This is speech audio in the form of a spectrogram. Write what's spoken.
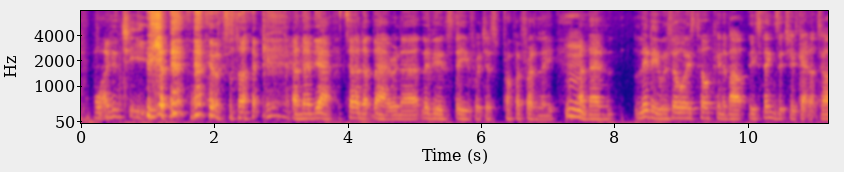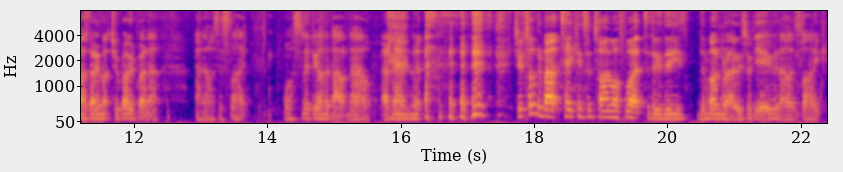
wine and cheese? it was like, and then yeah, turned up there, and uh, Libby and Steve were just proper friendly, Mm. and then Libby was always talking about these things that she was getting up to. I was very much a road runner, and I was just like, "What's Libby on about now?" And then she was talking about taking some time off work to do these the Munros with you, and I was like,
